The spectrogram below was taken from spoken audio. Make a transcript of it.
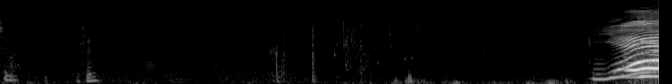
C'est bon. Ça filme Yeah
